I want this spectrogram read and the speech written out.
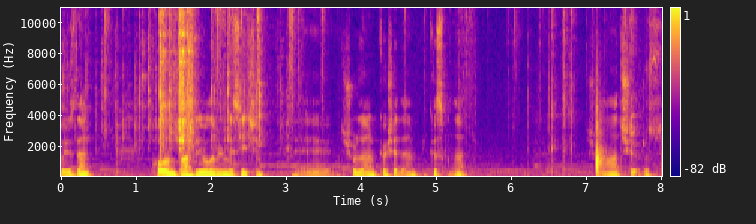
Bu yüzden kolanın tahliye olabilmesi için e, şuradan köşeden bir kısmını şunu açıyoruz.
